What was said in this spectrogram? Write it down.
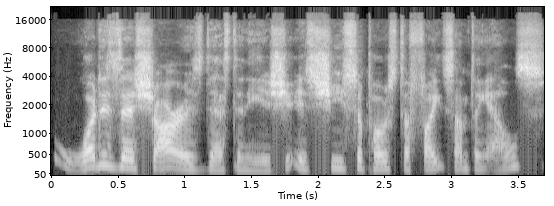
What is Azshara's destiny? Is she is she supposed to fight something else?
